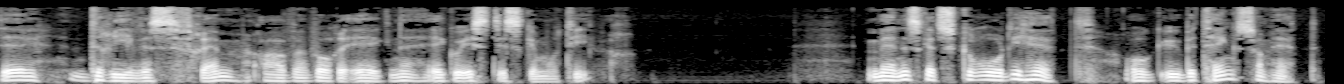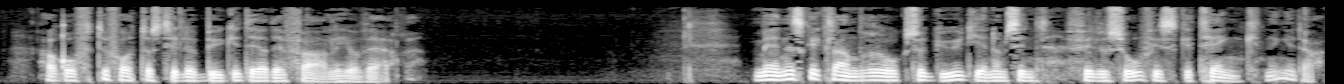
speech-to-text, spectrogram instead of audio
det drives frem av våre egne egoistiske motiver. Menneskets grådighet og ubetenksomhet har ofte fått oss til å bygge der det er farlig å være. Mennesket klandrer også Gud gjennom sin filosofiske tenkning i dag.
